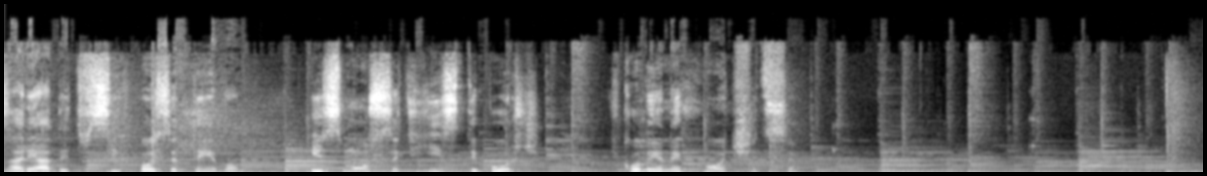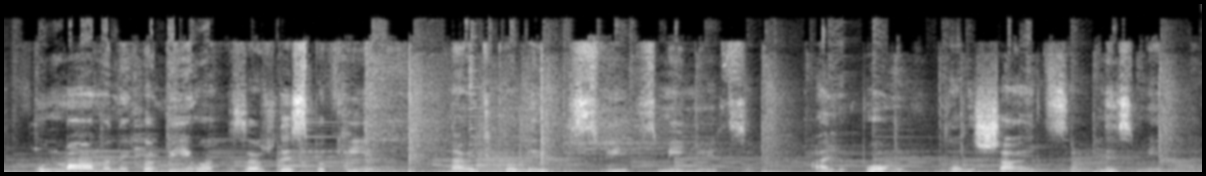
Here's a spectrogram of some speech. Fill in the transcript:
зарядить всіх позитивом і змусить їсти борщ, коли не хочеться? У маминих обіймах завжди спокійно, навіть коли світ змінюється, а любов залишається незмінною.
